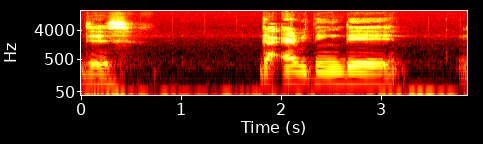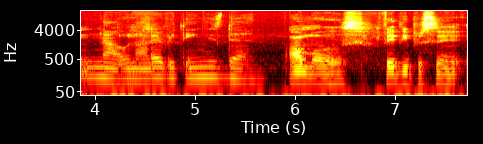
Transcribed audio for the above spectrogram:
Just got everything did. No, not everything is done. almost 50%.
